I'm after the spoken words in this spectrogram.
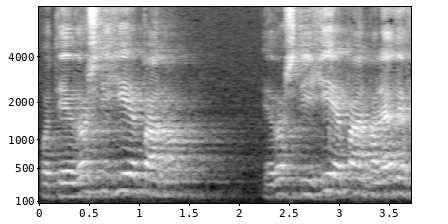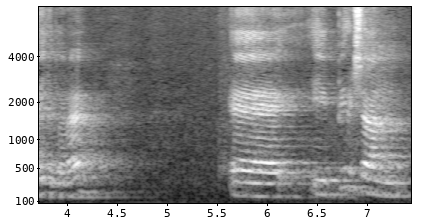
ότι εδώ στη γη επάνω, εδώ στη γη επάνω, Παλαιά Διαθήκη τώρα, ε, ε, υπήρξαν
